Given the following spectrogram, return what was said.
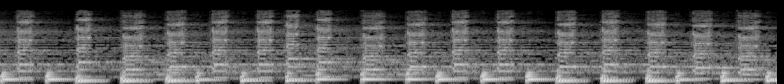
Uh, uh, uh,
